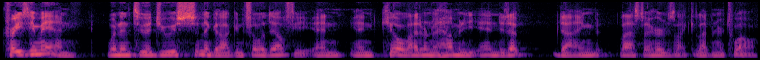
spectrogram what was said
crazy man went into a Jewish synagogue in Philadelphia and, and killed, I don't know how many ended up dying, but last I heard it was like 11 or 12.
